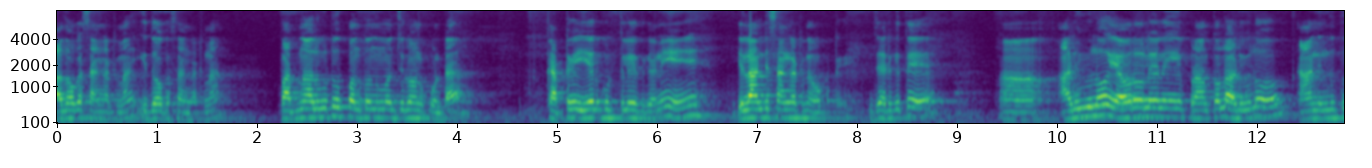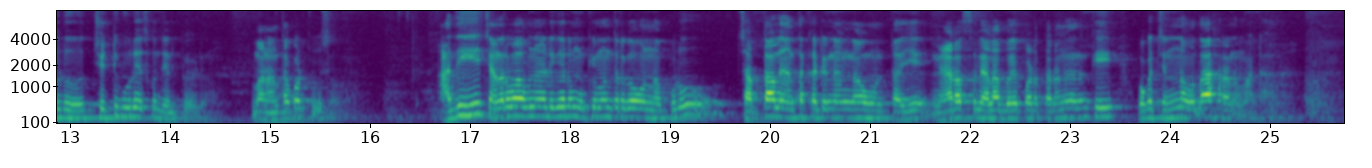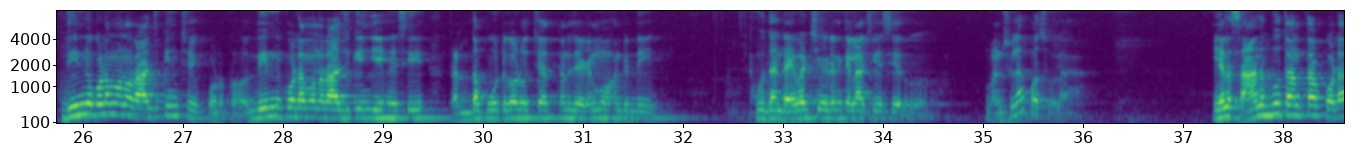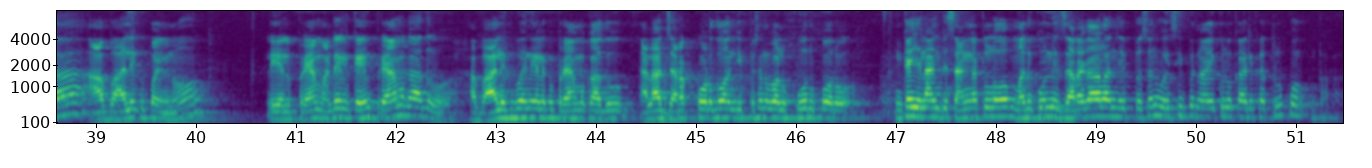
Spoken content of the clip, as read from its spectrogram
అదొక సంఘటన ఇదొక సంఘటన. పద్నాలుగు టు పంతొమ్మిది మధ్యలో అనుకుంటా కరెక్ట్గా ఇయర్ గుర్తులేదు కానీ ఇలాంటి సంఘటన ఒకటి జరిగితే అడవిలో ఎవరో లేని ప్రాంతంలో అడవిలో ఆ నిందితుడు చెట్టు కూరేసుకొని చనిపోయాడు. మనంతా కూడా చూసాం. అది చంద్రబాబు నాయుడు గారు ముఖ్యమంత్రిగా ఉన్నప్పుడు చట్టాలు ఎంత కఠినంగా ఉంటాయి నేరస్తులు ఎలా భయపడతారనేదానికి ఒక చిన్న ఉదాహరణ అన్నమాట. దీన్ని కూడా మనం రాజకీయం చేయకూడదు. దీన్ని కూడా మనం రాజకీయం చేసేసి పెద్ద పోటుగాడు వచ్చేస్తున్నాడు జగన్మోహన్ రెడ్డి. దాన్ని డైవర్ట్ చేయడానికి ఎలా చేశారు? మనుషులా పశువులా? వీళ్ళ సానుభూతి అంతా కూడా ఆ బాలిక పైన వీళ్ళ ప్రేమ అంటే వీళ్ళకి ఏం ప్రేమ కాదు. ఆ బాలిక పైన వీళ్ళకి ప్రేమ కాదు. అలా జరగకూడదు అని చెప్పేసి వాళ్ళు కోరుకోరు. ఇంకా ఇలాంటి సంఘటనలు మరికొన్ని జరగాలని చెప్పేసి వైసీపీ నాయకులు కార్యకర్తలు కోరుకుంటారు.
